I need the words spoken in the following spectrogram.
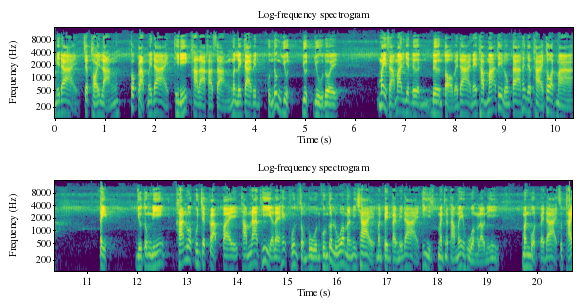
ไม่ได้ จะถอยหลังก็กลับไม่ได้ ทีนี้คาราคาสังมันเลยกลายเป็นคุณต้องหยุดหยุดอยู่โดย ไม่สามารถจะเดินเดินต่อไปได้ ในธรรมะที่หลวงตาท่านจะถ่ายทอดมาติดอยู่ตรงนี้ คันว่าคุณจะกลับไปทำหน้าที่อะไรให้คุณสมบูรณ์ คุณก็รู้ว่ามันไม่ใช่ มันเป็นไปไม่ได้ ที่มันจะทำให้ห่วงเหล่านี้ มันหมดไปได้ สุดท้าย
